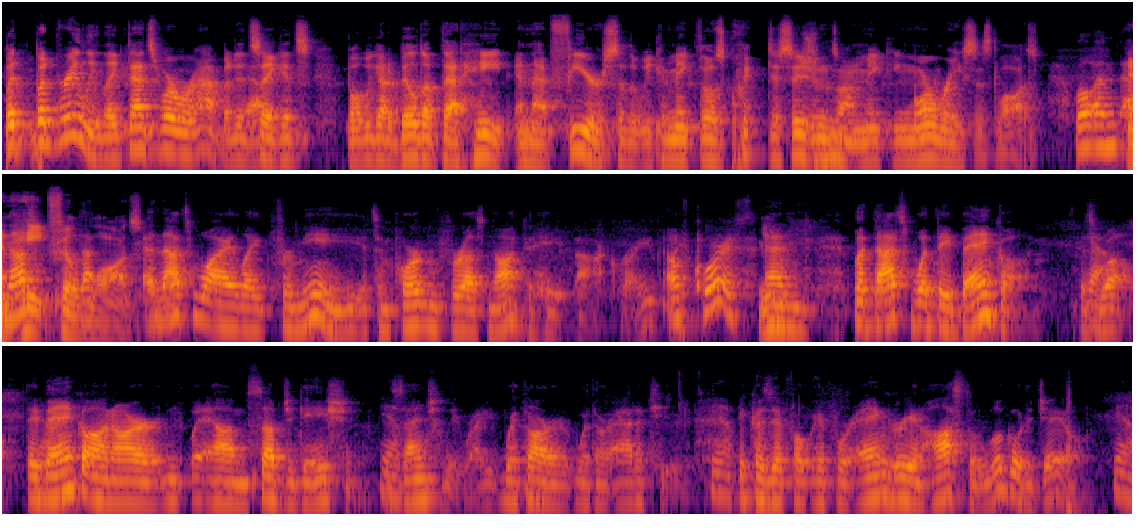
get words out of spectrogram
but but really like that's where we're at but it's like it's but we got to build up that hate and that fear so that we can make those quick decisions mm-hmm. on making more racist laws Well, and, and, and hate-filled that- laws And that's why, like for me, it's important for us not to hate back, right? Of course. And but that's what they bank on as Yeah. well. They Yeah. bank on our um, subjugation, Yeah. essentially, right? With our with our attitude. Yeah. Because if if we're angry and hostile, we'll go to jail. Yeah.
